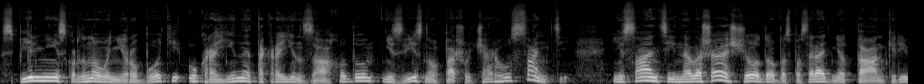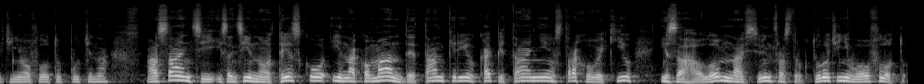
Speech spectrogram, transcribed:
спільній скоординованій роботі України та країн Заходу, і, звісно, в першу чергу санкцій. І санкцій не лише щодо безпосередньо танкерів тіньового флоту Путіна, а санкцій і санкційного тиску і на команди танкерів, капітанів, страховиків і загалом на всю інфраструктуру тіньового флоту.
